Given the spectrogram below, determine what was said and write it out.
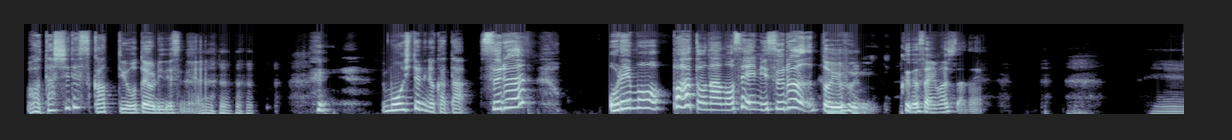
私ですか？っていうお便りですね。もう一人の方、する？俺もパートナーのせいにする？というふうにくださいましたね。へえ。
